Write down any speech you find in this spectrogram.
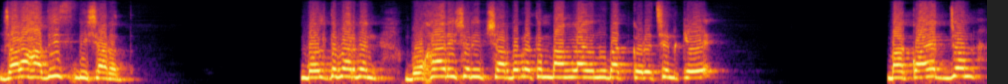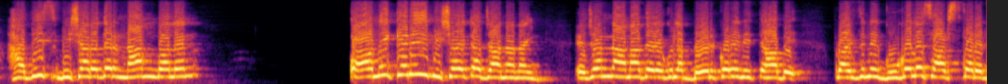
যারা হাদিস বিশারদ বলতে পারবেন, বোখারি শরীফ সর্বপ্রথম বাংলায় অনুবাদ করেছেন কে? বা কয়েকজন হাদিস বিশারদের নাম বলেন? অনেকেরই বিষয়টা জানা নাই। এজন্য আমাদের এগুলা বের করে নিতে হবে। প্রয়োজনে গুগলে সার্চ করেন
